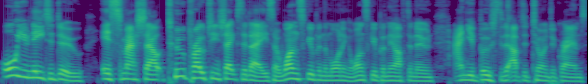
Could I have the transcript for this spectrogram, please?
all you need to do is smash out two protein shakes a day. So one scoop in the morning and one scoop in the afternoon, and you've boosted it up to 200 grams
